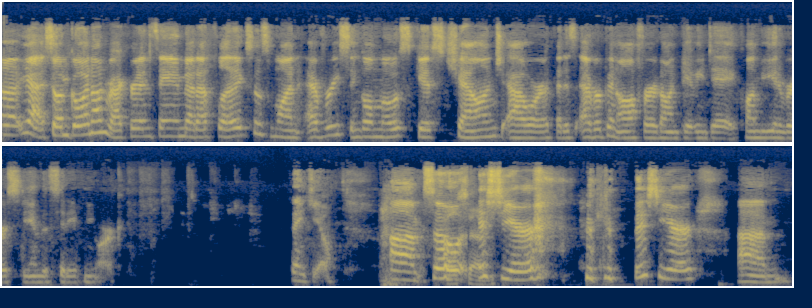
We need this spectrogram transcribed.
Uh, yeah, so I'm going on record and saying that athletics has won every single most gifts challenge hour that has ever been offered on Giving Day at Columbia University in the city of New York. Thank you. Um, so well this year, this year, um,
